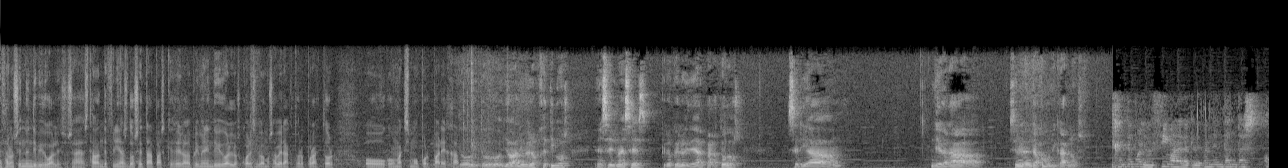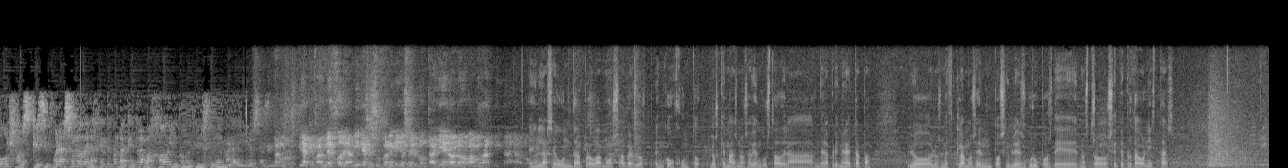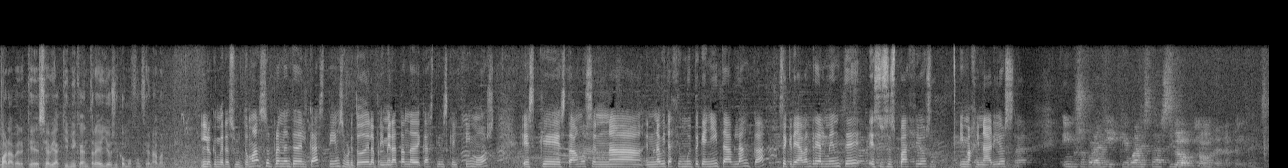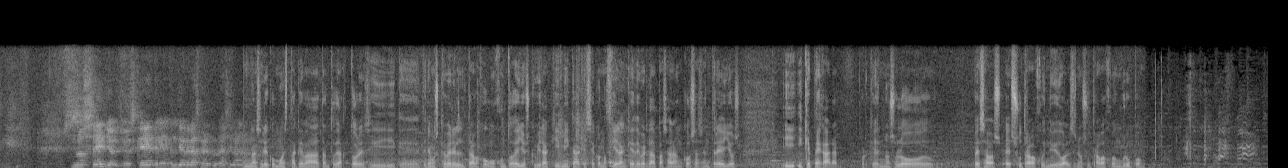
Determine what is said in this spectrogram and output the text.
empezaron siendo individuales, o sea, estaban definidas dos etapas, que era la primera individual, los cuales íbamos a ver actor por actor o como máximo por pareja. Todo y todo. Yo a nivel objetivos, en seis meses, creo que lo ideal para todos sería llegar a simplemente a comunicarnos. Hay gente por encima de la que dependen tantas cosas que si fuera solo de la gente con la que he trabajado y he conocido historias maravillosas. Estamos, hostia, que más me jode a mí, que se supone que yo soy el montañero, ¿no? Vamos a gritar. En la segunda probamos a verlos en conjunto, los que más nos habían gustado de la, de la primera etapa, lo- los mezclamos en posibles grupos de nuestros siete protagonistas para ver que, si había química entre ellos y cómo funcionaban. Lo que me resultó más sorprendente del casting, sobre todo de la primera tanda de castings que hicimos, es que estábamos en una, en una habitación muy pequeñita, blanca, se creaban realmente esos espacios imaginarios. Incluso por allí, que igual está así. Flop, ¿no? De repente. No sé, yo, yo es que tenía entendido que las verduras iban a... Una serie como esta que va tanto de actores y, y que teníamos que ver el trabajo conjunto de ellos, que hubiera química, que se conocieran, que de verdad pasaran cosas entre ellos y, y que pegaran, porque no solo pesaba su, eh, su trabajo individual, sino su trabajo en grupo.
